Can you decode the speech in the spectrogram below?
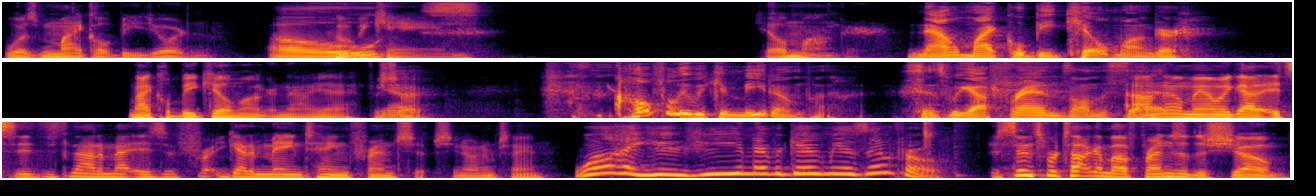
was Michael B. Jordan, Oh, who became- Killmonger. now Michael B. Killmonger. Michael B. Killmonger now, yeah, for Yeah. sure. Hopefully, we can meet him since we got friends on the side. I don't know, man. We got it's it's not a it's a, you got to maintain friendships. You know what I'm saying? Well, you, you never gave me his info. Since we're talking about friends of the show,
